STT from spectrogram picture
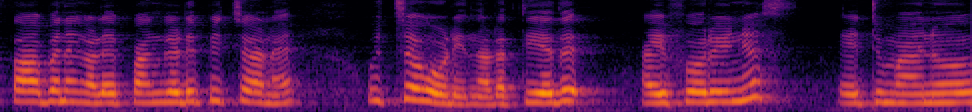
സ്ഥാപനങ്ങളെ പങ്കെടുപ്പിച്ചാണ് ഉച്ചകോടി നടത്തിയത്. ഐഫോറി ന്യൂസ് ഏറ്റുമാനൂർ.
